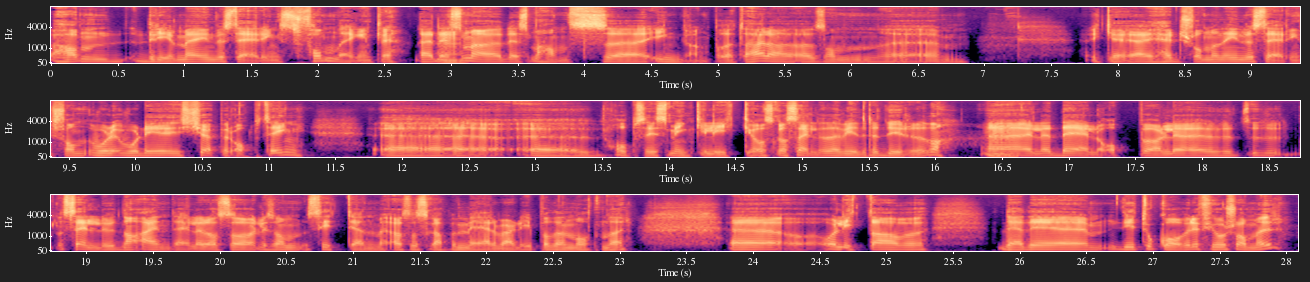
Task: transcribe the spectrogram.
han driver med investeringsfond, egentlig. Det er det, mm. som, er, det som, er, hans uh, inngang på dette her. Sånn uh, Ikke hedgefond, men investeringsfond, hvor, hvor de kjøper opp ting Uh, holdt på å si sminke liket og skal selge det videre dyrere, da. Mm. Uh, eller dele opp, eller selge unna eiendeler og så liksom sitte igjen med Altså skape merverdi på den måten der. og litt av det de, de tok over i fjor sommer, Eh,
